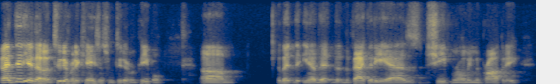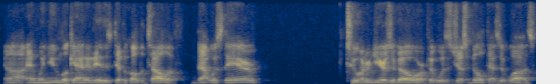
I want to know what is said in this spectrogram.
and I did hear that on two different occasions from two different people. Um, but you know the, the, the fact that he has sheep roaming the property, uh, and when you look at it, it is difficult to tell if that was there 200 years ago or if it was just built as it was.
